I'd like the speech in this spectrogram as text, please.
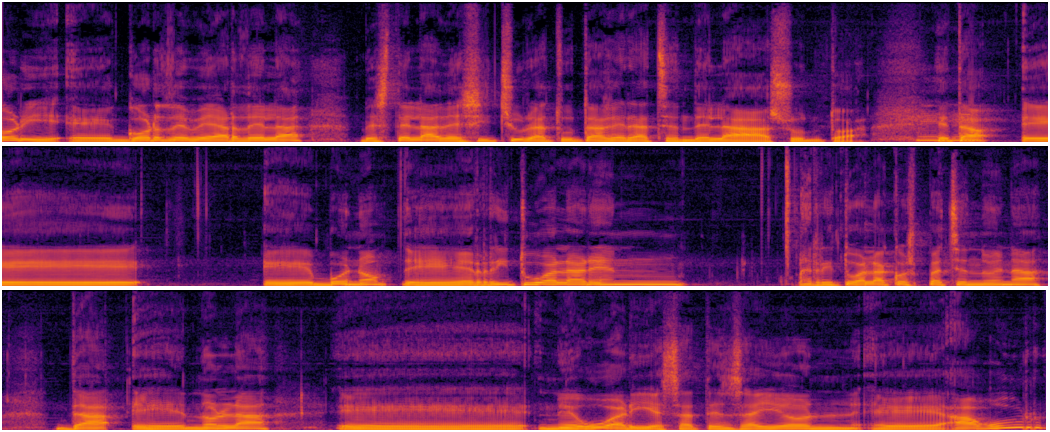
Hori e, gorde behar dela, bestela desitxuratuta geratzen dela asuntoa. Eta, e, e, bueno, e, ritualaren ritualak ospatzen duena da e, nola e, neguari esaten zaion e, agur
